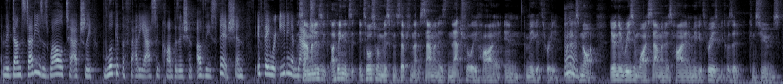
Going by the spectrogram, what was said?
And they've done studies as well to actually look at the fatty acid composition of these fish. And if they were eating a natural salmon is, I think it's it's also a misconception that salmon is naturally high in omega three when mm. it's not. The only reason why salmon is high in omega three is because it consumes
